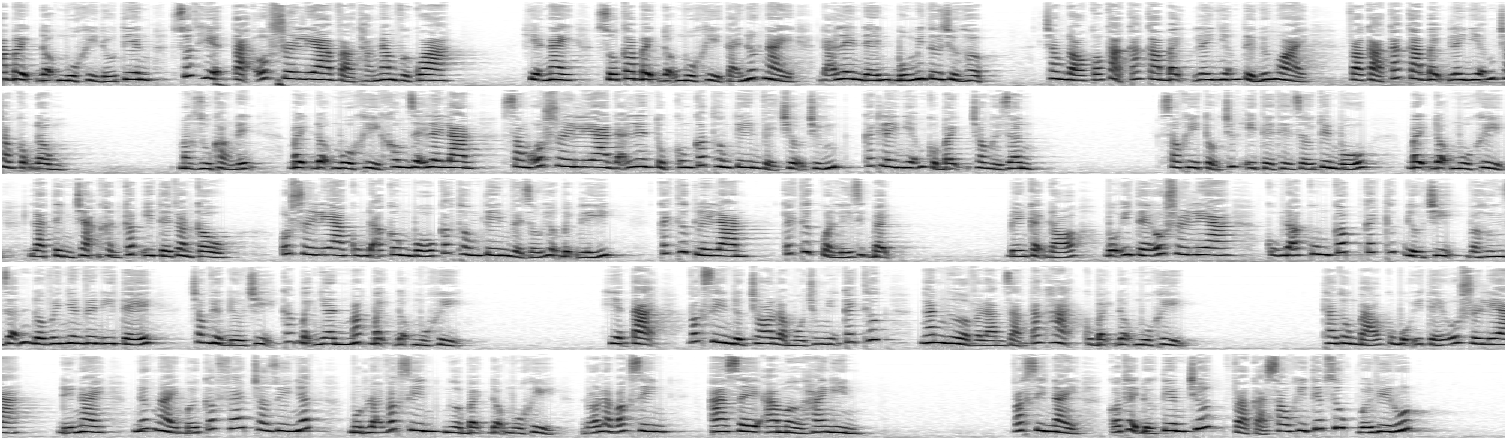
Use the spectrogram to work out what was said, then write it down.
ca bệnh đậu mùa khỉ đầu tiên xuất hiện tại Australia vào tháng 5 vừa qua. Hiện nay, số ca bệnh đậu mùa khỉ tại nước này đã lên đến 44 trường hợp, trong đó có cả các ca bệnh lây nhiễm từ nước ngoài và cả các ca bệnh lây nhiễm trong cộng đồng. Mặc dù khẳng định bệnh đậu mùa khỉ không dễ lây lan, song Australia đã liên tục cung cấp thông tin về triệu chứng, cách lây nhiễm của bệnh cho người dân. Sau khi Tổ chức Y tế Thế giới tuyên bố bệnh đậu mùa khỉ là tình trạng khẩn cấp y tế toàn cầu, Australia cũng đã công bố các thông tin về dấu hiệu bệnh lý, cách thức lây lan, cách thức quản lý dịch bệnh. Bên cạnh đó, Bộ Y tế Australia cũng đã cung cấp cách thức điều trị và hướng dẫn đối với nhân viên y tế trong việc điều trị các bệnh nhân mắc bệnh đậu mùa khỉ. Hiện tại, vaccine được cho là một trong những cách thức ngăn ngừa và làm giảm tác hại của bệnh đậu mùa khỉ. Theo thông báo của Bộ Y tế Australia, đến nay nước này mới cấp phép cho duy nhất một loại vaccine ngừa bệnh đậu mùa khỉ, đó là vaccine ACAM2000. Vaccine này có thể được tiêm trước và cả sau khi tiếp xúc với virus.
